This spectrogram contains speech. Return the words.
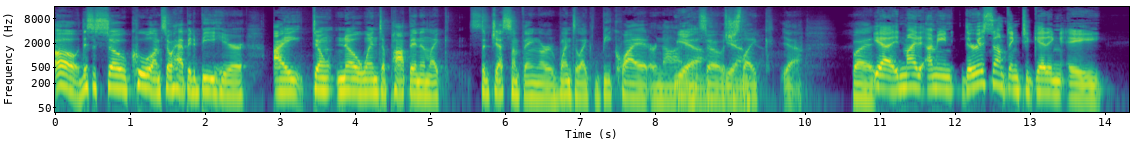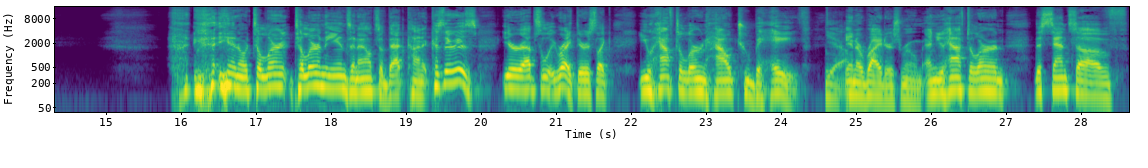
oh, this is so cool. I'm so happy to be here. I don't know when to pop in and like suggest something or when to like be quiet or not. Yeah, And so it's just like, yeah. But Yeah, it might. I mean, there is something to getting a, you know, to learn to learn the ins and outs of that kind of. Because there is, you're absolutely right. There's like you have to learn how to behave yeah. in a writer's room, and you have to learn the sense of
